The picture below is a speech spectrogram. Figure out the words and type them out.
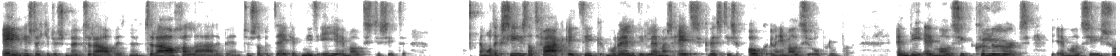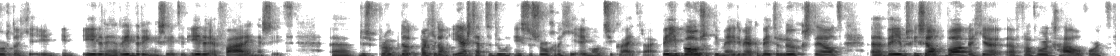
Eén is dat je dus neutraal bent, neutraal geladen bent. Dus dat betekent niet in je emoties te zitten. En wat ik zie is dat vaak ethiek, morele dilemma's, ethische kwesties ook een emotie oproepen. En die emotie kleurt. Die emotie zorgt dat je in, in eerdere herinneringen zit, in eerdere ervaringen zit. Uh, dus pro, dat, wat je dan eerst hebt te doen, is te zorgen dat je je emotie kwijtraakt. Ben je boos op die medewerker? Ben je teleurgesteld? Uh, ben je misschien zelf bang dat je uh, verantwoordelijk gehouden wordt?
